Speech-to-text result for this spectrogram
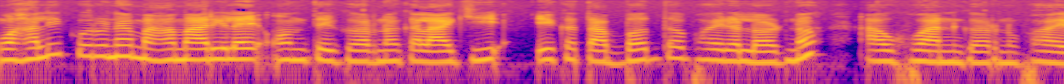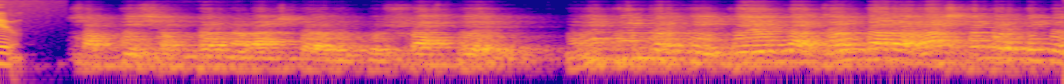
उहाँले कोरोना महामारीलाई अन्त्य गर्नका लागि एकताबद्ध भएर लड्न आह्वान गर्नुभयो। शक्ति सम्पन्न राष्ट्रहरूको स्वास्थ्य नीतिप्रति जनता र राष्ट्रप्रतिको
